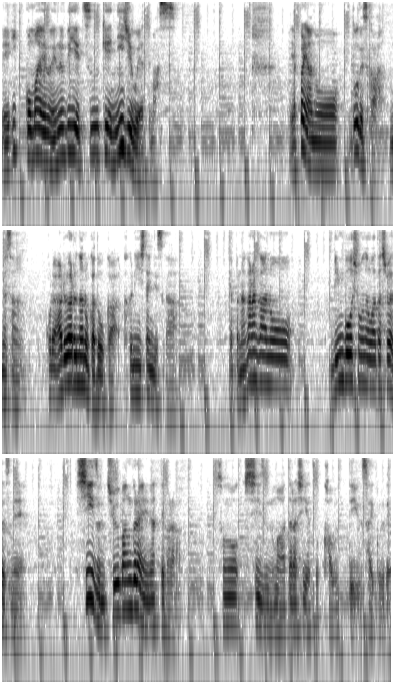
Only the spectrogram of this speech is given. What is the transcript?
えー、1個前の NBA2K20 をやってます。やっぱりあのどうですか？皆さんこれあるあるなのかどうか確認したいんですがやっぱなかなかあの貧乏症な私はですねシーズン中盤ぐらいになってからそのシーズンのまあ新しいやつを買うっていうサイクルで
